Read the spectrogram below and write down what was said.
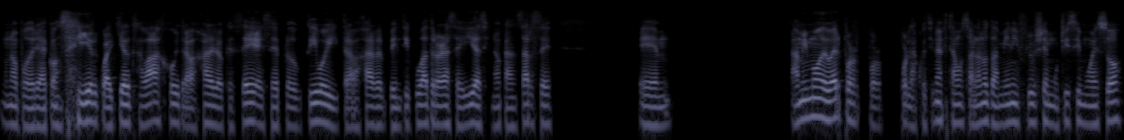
uno podría conseguir cualquier trabajo y trabajar de lo que sea y ser productivo y trabajar 24 horas seguidas y no cansarse. Em, a mi modo de ver, por, por las cuestiones que estamos hablando, también influye muchísimo eso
